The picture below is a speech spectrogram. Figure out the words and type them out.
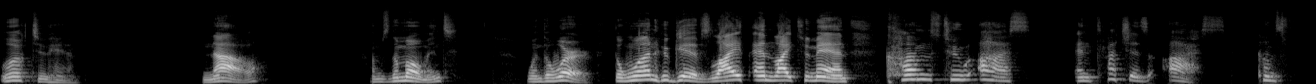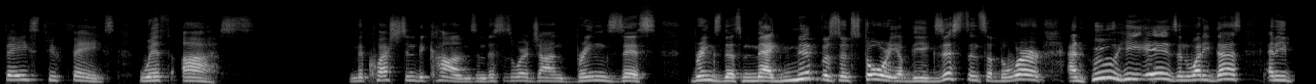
Look to him. Now comes the moment when the Word, the one who gives life and light to man, comes to us and touches us, comes face to face with us. And the question becomes, and this is where John brings this, brings this magnificent story of the existence of the Word and who He is and what He does, and He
